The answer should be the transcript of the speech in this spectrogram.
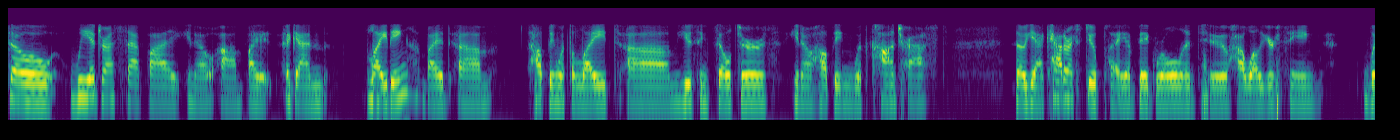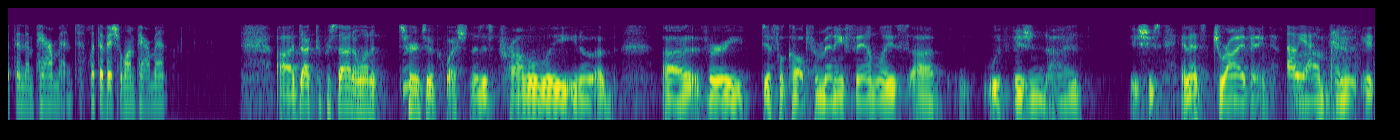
So we address that by you know um, by again lighting by um, helping with the light, um, using filters, you know, helping with contrast. So yeah, cataracts do play a big role into how well you're seeing with an impairment, with a visual impairment. Uh, Dr. Prasad, I want to turn to a question that is probably, you know, a, uh, very difficult for many families uh, with vision uh, issues, and that's driving. Oh yeah. Um, and, it,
